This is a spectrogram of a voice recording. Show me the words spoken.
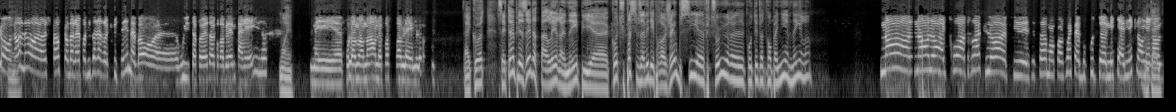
qu'on a, là, euh, je pense qu'on n'aurait pas de misère à recruter. Mais bon, euh, oui, ça peut être un problème pareil, là. Ouais. Mais pour le moment, on n'a pas ce problème-là. Ben, Écoute, c'était un plaisir de te parler, René. Puis, euh, écoute, je sais pas si vous avez des projets aussi euh, futurs euh, côté de votre compagnie à venir, là. Non, non, là, avec trois trucks, là, puis c'est ça, mon conjoint fait beaucoup de mécanique, là, on est rendu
